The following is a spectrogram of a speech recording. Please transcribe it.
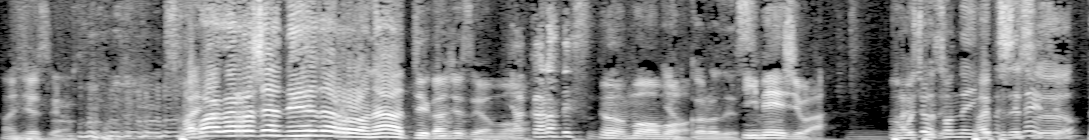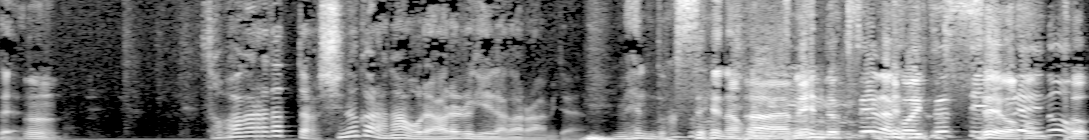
感じですよ、そば柄じゃねえだろうなっていう感じですよ、もう。やからですね。うん、もうもう、イメージは。まあもちろんそんな言い方しないですよ。って。うん。そば柄だったら死ぬからな、俺アレルギーだから、みたいな。めんどくせえなあーめんどくせえな、こいつっていうぐらいの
